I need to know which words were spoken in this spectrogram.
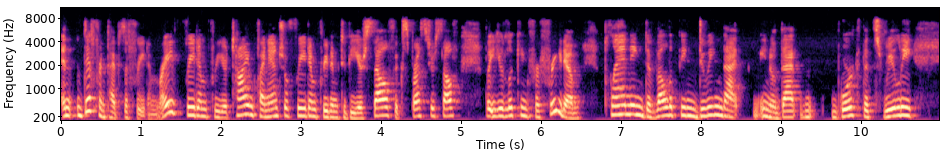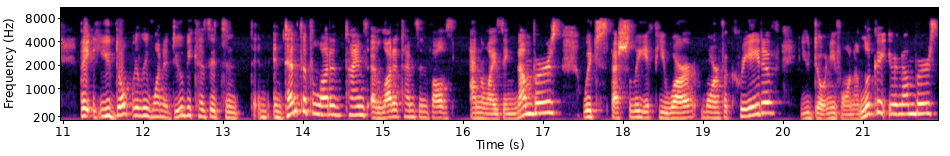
and different types of freedom, right? Freedom for your time, financial freedom, freedom to be yourself, express yourself, but you're looking for freedom, planning, developing, doing that, you know, that work that's really, that you don't really want to do because it's in, in, intensive a lot of times. A lot of times involves analyzing numbers, which especially if you are more of a creative, you don't even want to look at your numbers.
